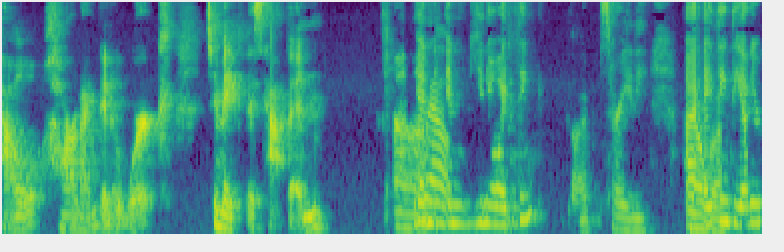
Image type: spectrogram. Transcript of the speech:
how hard i'm going to work to make this happen. Um, and, well, and you know i think sorry Annie. No, I, I think the other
